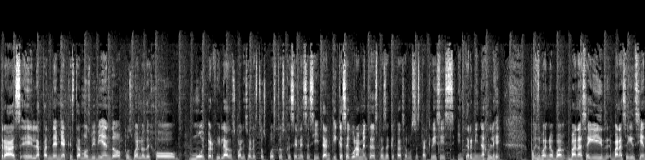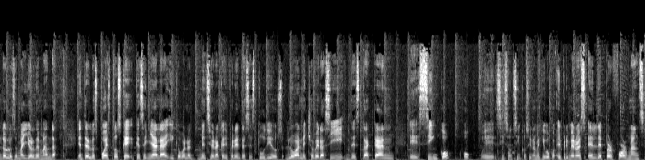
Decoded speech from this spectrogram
tras eh, la pandemia que estamos viviendo, pues bueno, dejó muy perfilados cuáles son estos puestos que se necesitan y que seguramente después de que pasemos esta crisis interminable, pues bueno, van, a, seguir, van a seguir siendo los de mayor demanda. Entre los puestos que, que, señala y que bueno, menciona que diferentes estudios lo han hecho ver así, destacan eh, cinco, o eh, sí son cinco si no me equivoco. El primero es el de Performance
